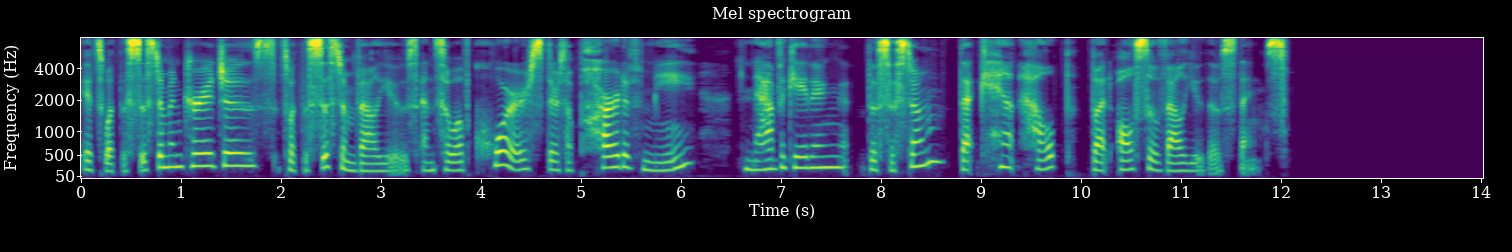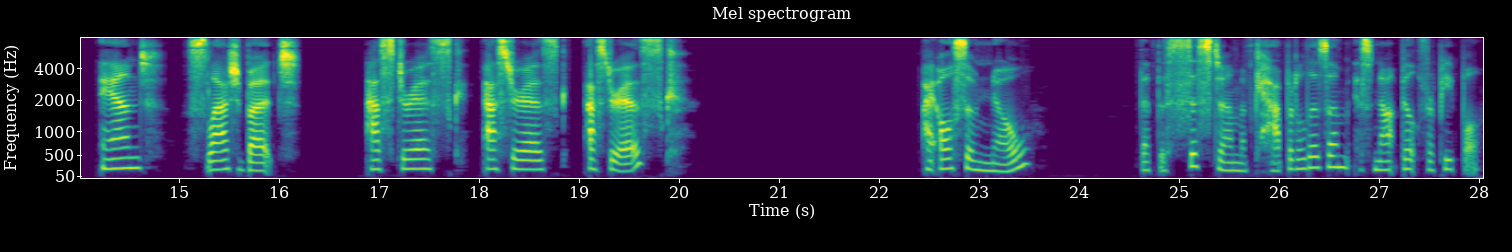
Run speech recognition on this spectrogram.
it's what the system encourages, it's what the system values. And so, of course, there's a part of me navigating the system that can't help but also value those things. And slash but asterisk, asterisk, asterisk. I also know that the system of capitalism is not built for people,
